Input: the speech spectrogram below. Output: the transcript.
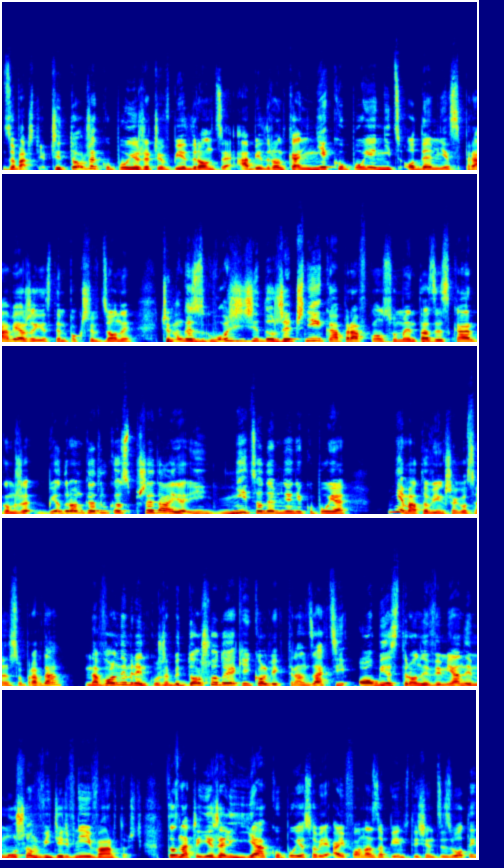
Zobaczcie, czy to, że kupuję rzeczy w Biedronce, a Biedronka nie kupuje nic ode mnie sprawia, że jestem pokrzywdzony? Czy mogę zgłosić się do Rzecznika Praw Konsumenta ze skargą, że Biedronka tylko sprzedaje i nic ode mnie nie kupuje? Nie ma to większego sensu, prawda? Na wolnym rynku, żeby doszło do jakiejkolwiek transakcji, obie strony wymiany muszą widzieć w niej wartość. To znaczy, jeżeli ja kupuję sobie iPhone'a za 5000 zł,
